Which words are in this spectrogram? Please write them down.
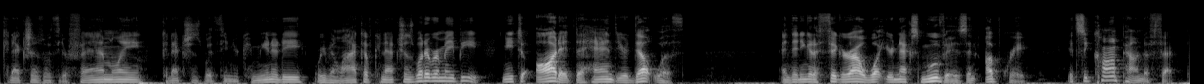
connections with your family, connections within your community, or even lack of connections, whatever it may be. You need to audit the hand that you're dealt with. And then you got to figure out what your next move is and upgrade. It's a compound effect.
